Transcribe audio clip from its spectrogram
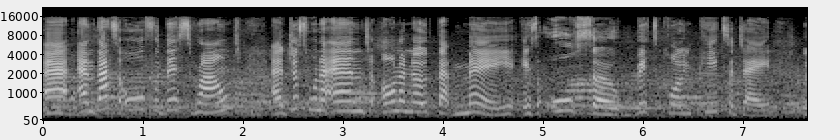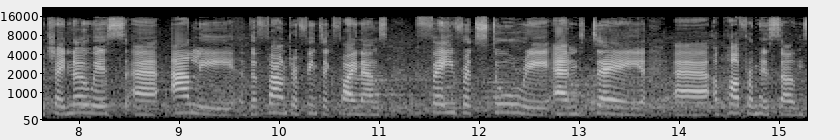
Uh, and that's all for this round. I just want to end on a note that May is also Bitcoin Pizza Day, which I know is uh, Ali, the founder of FinTech Finance, favorite story and day, uh, apart from his son's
